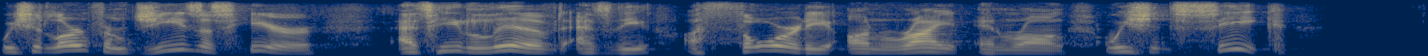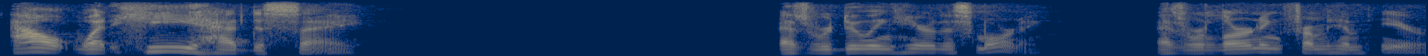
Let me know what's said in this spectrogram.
We should learn from Jesus here as he lived as the authority on right and wrong. We should seek out what he had to say as we're doing here this morning, as we're learning from him here,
